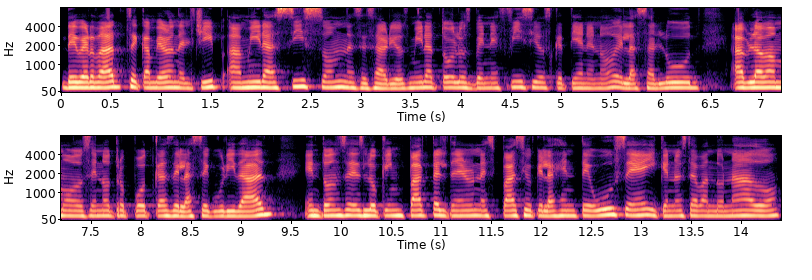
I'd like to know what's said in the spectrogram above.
de verdad se cambiaron el chip a mira, sí son necesarios, mira todos los beneficios que tienen, ¿no? De la salud, hablábamos en otro podcast de la seguridad, entonces lo que impacta el tener un espacio que la gente use y que no esté abandonado,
